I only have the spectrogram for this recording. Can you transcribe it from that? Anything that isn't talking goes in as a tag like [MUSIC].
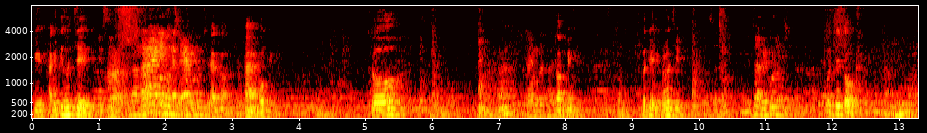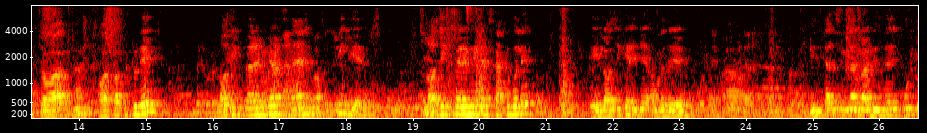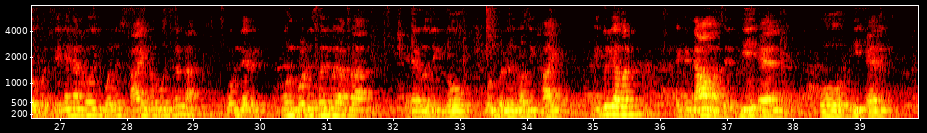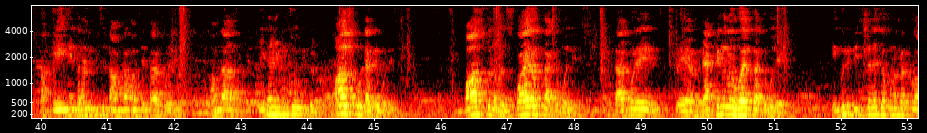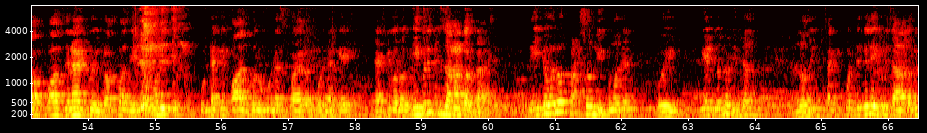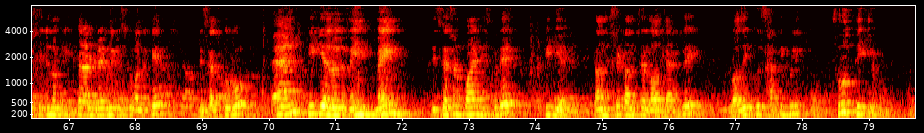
কি? আগে থেকে হচ্ছে? না এখন এখন এখন হ্যাঁ? ওকে সো হ্যাঁ টপিক হচ্ছে এটা হচ্ছে? স্যার রেকর্ড হচ্ছে। হচ্ছে তো? সো হ্যাঁ? Our topic today logic parameters and PTL logic parameters কাকে বলে? এই লজিকের যে আমরা যে ডিজিটাল সিগন্যাল বা ডিজিটাল উত্তর সেখানে আমরা ওই ভোল্টেজ হাই লো বলছিলাম না? কোন লেভেল কোন ভোল্টেজ হলে পরে আমরা এটা লজিক লো কোন ভোল্টেজ লজিক হাই এগুলি আবার একটি নাম আছে ভি এল ও ভি এল এই যে ধরনের কিছু নাম টাম আছে, তারপরে আমরা এখানে কিছু পালস কোনটাকে বলে। পালস কোন স্কোয়ার অফ কাকে বলে, তারপরে রেক্টেঙ্গুলার ওয়েভ কাকে বলে। এগুলি ডিজিটালে যখন আমরা ক্লক পাস জেনারেট করি ক্লক পাস তখন কোনটাকে পাস বলব, কোনটা স্কোয়ার অফ কোনটাকে রেক্টেঙ্গুলার এগুলি কিছু জানার দরকার আছে। এইটা হলো প্রাসঙ্গিক, তোমাদের ওই ইয়ের জন্য ডিজিটাল লজিক সার্কিট করতে গেলে এগুলি জানা দরকার সেই জন্য আমি প্যারামিটারগুলি কিছু তোমাদেরকে ডিসকাস করব। অ্যান্ড টিটিএল হলো main main discussion point is today TTL transistor transistor logic actually logic সার্কিটগুলি শুরুর থেকে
